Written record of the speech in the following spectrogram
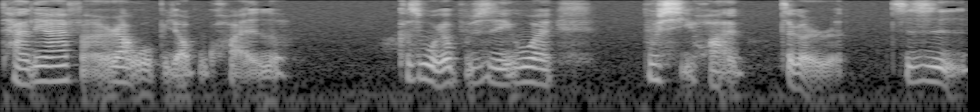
谈恋爱反而让我比较不快乐，可是我又不是因为不喜欢这个人，只是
